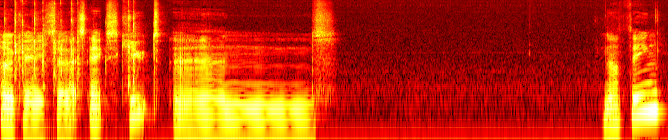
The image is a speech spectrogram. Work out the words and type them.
Okay, so let's execute and nothing.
